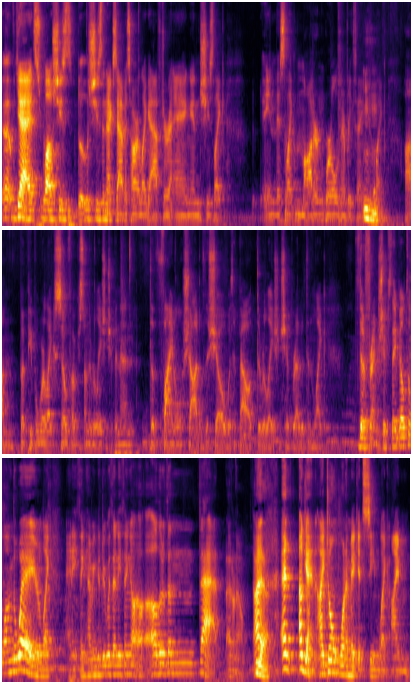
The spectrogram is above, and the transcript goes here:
Uh, yeah, it's well, she's she's the next Avatar like after Aang, and she's like in this like modern world and everything, and, like. Um, but people were like so focused on the relationship, and then the final shot of the show was about the relationship rather than like the friendships they built along the way, or like anything having to do with anything uh, other than that. I don't know. I, Yeah. And again, I don't want to make it seem like I'm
